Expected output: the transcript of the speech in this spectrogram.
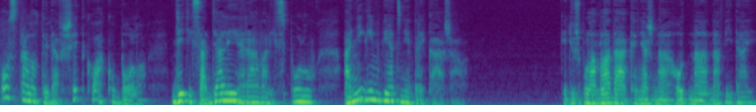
Ostalo teda všetko, ako bolo. Deti sa ďalej hrávali spolu a nik im viac neprekážal. Keď už bola mladá kňažná hodná na vydaj,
